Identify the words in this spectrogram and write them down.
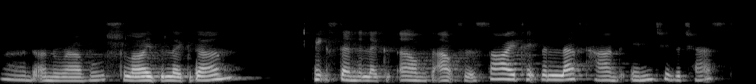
And unravel, slide the leg down. Extend the leg arms out to the side. Take the left hand into the chest.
